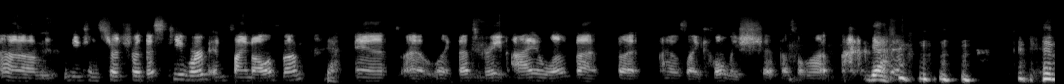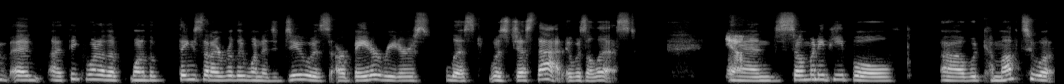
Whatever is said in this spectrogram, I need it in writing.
Um, you can search for this keyword and find all of them. Yeah. And uh, like that's great. I love that. But I was like, holy shit, that's a lot. Yeah. and, and I think one of the one of the things that I really wanted to do is our beta readers list was just that. It was a list. Yeah. And so many people uh, would come up to a,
